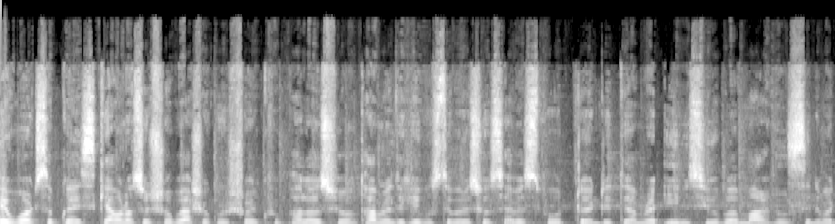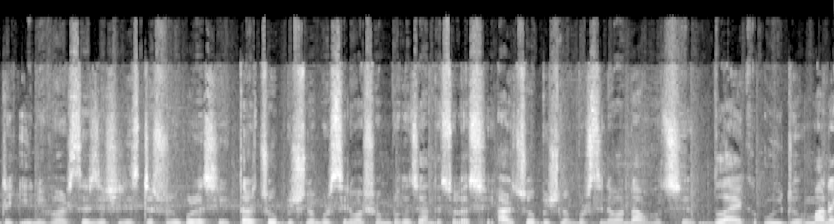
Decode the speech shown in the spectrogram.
হে হোয়াটসঅ্যাপ গাইস কেমন আছো সবাই? আশা করি সবাই খুব ভালো আছো। থামলে দেখে বুঝতে পেরেছ সেভেন স্পোর্ট টোয়েন্টিতে আমরা এমসিইউ বা মার্ভেল সিনেমাটিক ইউনিভার্সের যে সিরিজটা শুরু করেছি, তার চব্বিশ নম্বর সিনেমা সম্পর্কে জানতে চলেছি। আর চব্বিশ নম্বর সিনেমার নাম হচ্ছে ব্ল্যাক উইডো মানে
